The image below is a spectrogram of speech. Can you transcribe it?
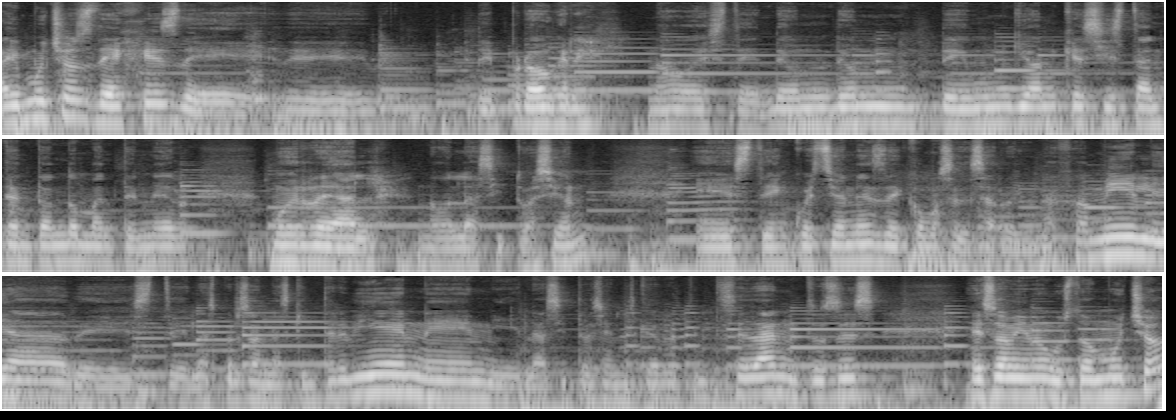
hay muchos dejes de, de, de progre, ¿no? Este, de, un, de, un, de un guion que sí está intentando mantener muy real, ¿no? La situación, este, en cuestiones de cómo se desarrolla una familia, de este, las personas que intervienen y las situaciones que de repente se dan. Entonces, eso a mí me gustó mucho.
